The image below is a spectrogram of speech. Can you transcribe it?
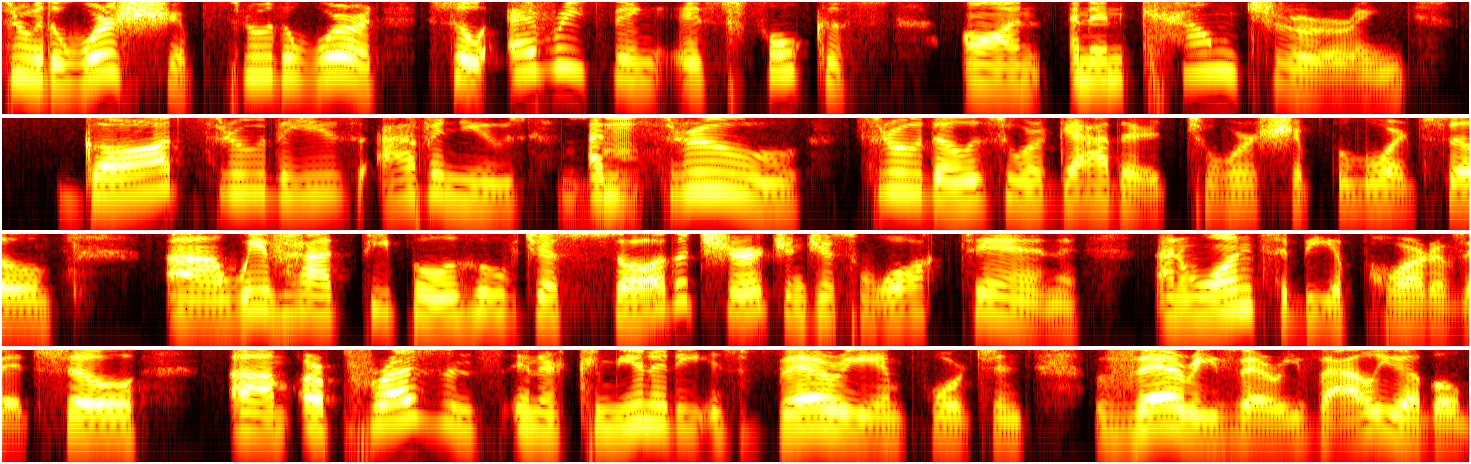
through the worship, through the word. So everything is focused on an encountering God through these avenues and Mhm. through through those who are gathered to worship the Lord. So uh, we've had people who've just saw the church and just walked in and want to be a part of it. So um, our presence in our community is very important, very, very valuable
